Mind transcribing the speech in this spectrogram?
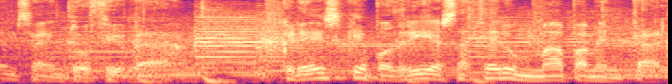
Piensa en tu ciudad. ¿Crees que podrías hacer un mapa mental?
